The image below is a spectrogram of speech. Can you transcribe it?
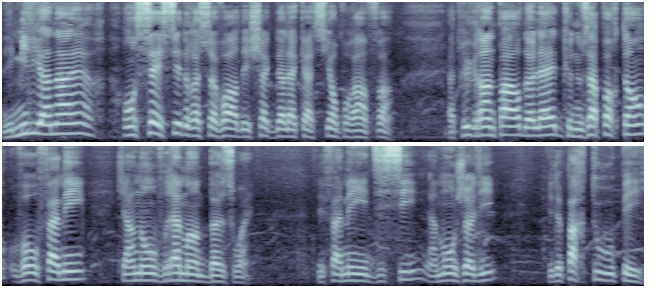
Les millionnaires ont cessé de recevoir des chèques d'allocation pour enfants. La plus grande part de l'aide que nous apportons va aux familles qui en ont vraiment besoin. Les familles d'ici, à Montjoli et de partout au pays.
